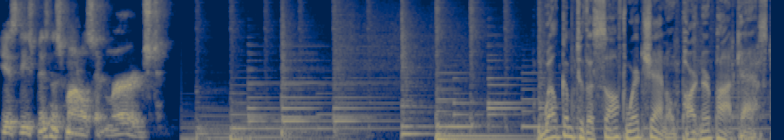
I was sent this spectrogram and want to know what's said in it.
is these business models have merged Welcome to the Software Channel Partner Podcast,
